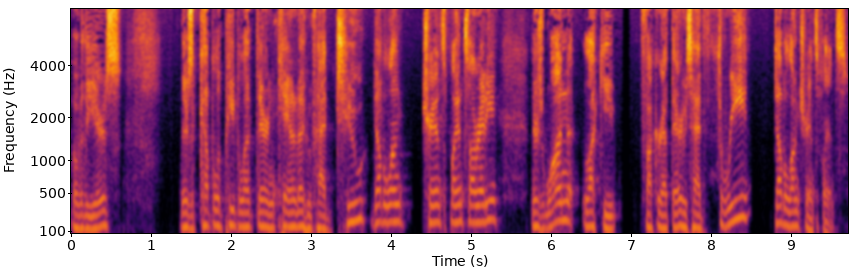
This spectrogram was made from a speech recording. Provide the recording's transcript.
over the years There's a couple of people out there in Canada who've had two double lung transplants already. There's one lucky fucker out there who's had three double lung transplants.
